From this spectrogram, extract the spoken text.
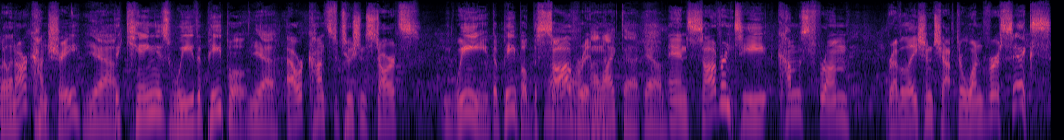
Well, in our country, Yeah. the king is we the people. Yeah. Our constitution starts we the people, the sovereign. Oh, I like that. Yeah. And sovereignty comes from Revelation chapter 1, verse 6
